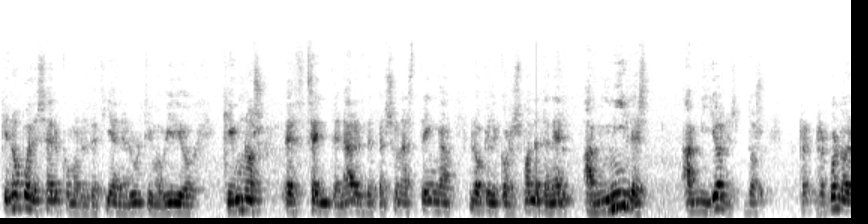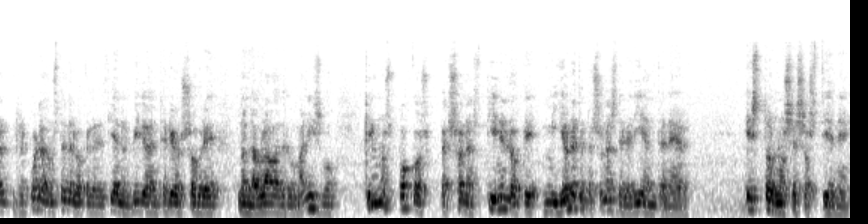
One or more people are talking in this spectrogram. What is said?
que no puede ser, como les decía en el último vídeo, que unos eh, centenares de personas tengan lo que le corresponde tener a miles, a millones, dos, recuerdan ustedes lo que le decía en el vídeo anterior sobre donde hablaba del humanismo, que unos pocos personas tienen lo que millones de personas deberían tener. Esto no se sostiene.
